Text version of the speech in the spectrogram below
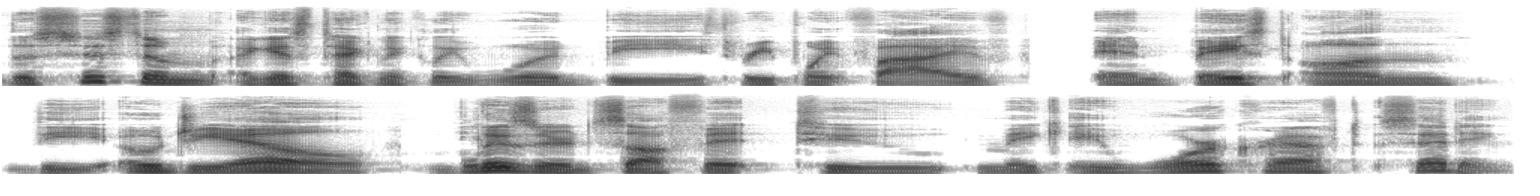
the system, I guess, technically would be 3.5, and based on the OGL, Blizzard saw fit to make a Warcraft setting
